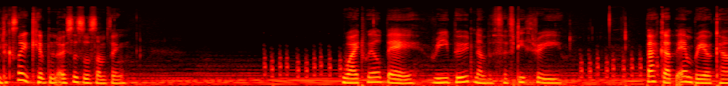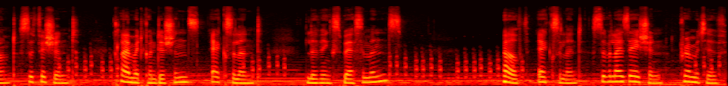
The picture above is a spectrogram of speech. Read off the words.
Looks like hypnosis or something. White Whale Bay, reboot number 53. Backup embryo count, sufficient. Climate conditions, excellent. Living specimens, health, excellent. Civilization, primitive.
